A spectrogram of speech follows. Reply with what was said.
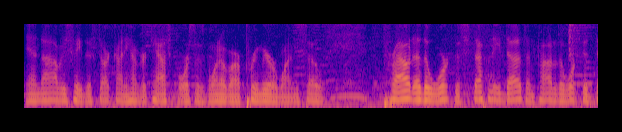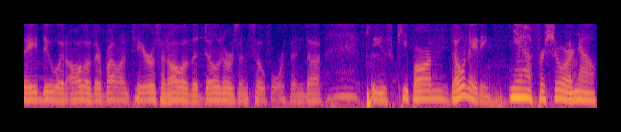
and obviously the Stark County Hunger Task Force is one of our premier ones. So proud of the work that Stephanie does, and proud of the work that they do, and all of their volunteers, and all of the donors, and so forth. And uh, please keep on donating. Yeah, for sure. Now,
